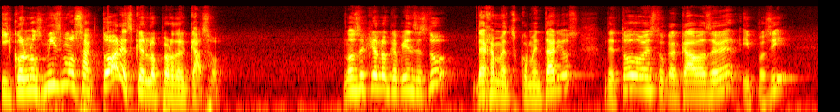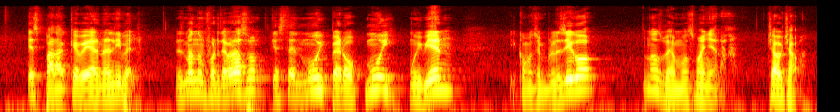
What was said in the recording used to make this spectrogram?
y con los mismos actores, que es lo peor del caso. No sé qué es lo que pienses tú, déjame tus comentarios de todo esto que acabas de ver y pues sí, es para que vean el nivel. Les mando un fuerte abrazo, que estén muy, pero muy, muy bien. Y como siempre les digo, nos vemos mañana. Chao, chao.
